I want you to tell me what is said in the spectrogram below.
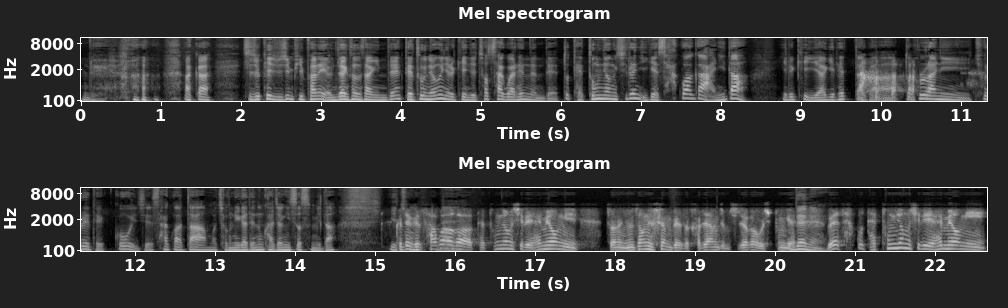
네. 아까 지적해 주신 비판의 연장선상인데 대통령은 이렇게 이제 첫 사과를 했는데 또 대통령실은 이게 사과가 아니다. 이렇게 이야기를 했다가 또 혼란이 초래됐고 이제 사과다 뭐 정리가 되는 과정이 있었습니다. 근데 그 사과가 네. 대통령실의 해명이 저는 윤석열 정부에서 가장 좀 지적하고 싶은 게 왜 자꾸 대통령실의 해명이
